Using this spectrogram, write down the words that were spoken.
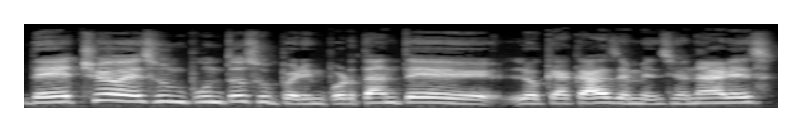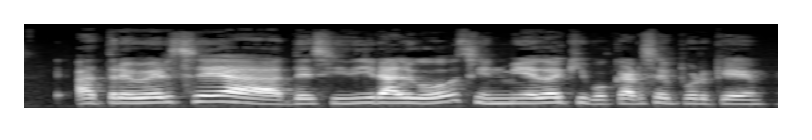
De hecho, es un punto súper importante lo que acabas de mencionar, es atreverse a decidir algo sin miedo a equivocarse porque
